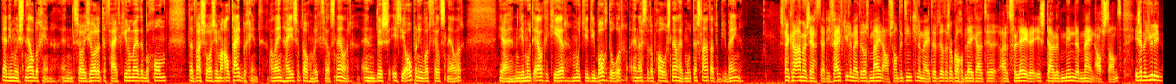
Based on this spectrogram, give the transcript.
ja, die moet je snel beginnen. En zoals Jorrit de 5 kilometer begon, dat was zoals hij maar altijd begint. Alleen hij is op het ogenblik veel sneller. En dus is die opening wordt veel sneller. Ja, en je moet elke keer moet je die bocht door. En als dat op hoge snelheid moet, dan slaat dat op je benen. Sven Kramer zegt, ja, die 5 kilometer dat is mijn afstand. Die 10 kilometer, dat is ook al gebleken uit, uit het verleden... is duidelijk minder mijn afstand. Is het bij jullie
